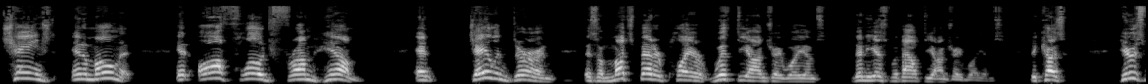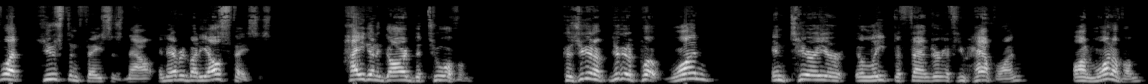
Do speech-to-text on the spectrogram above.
changed in a moment. It all flowed from him. And Jalen Duren is a much better player with DeAndre Williams than he is without DeAndre Williams. Because here's what Houston faces now and everybody else faces. How are you going to guard the two of them? Cause you're going to, you're going to put one interior elite defender, if you have one, on one of them.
